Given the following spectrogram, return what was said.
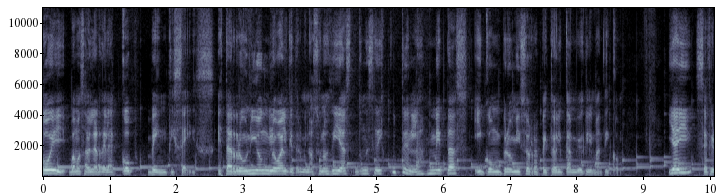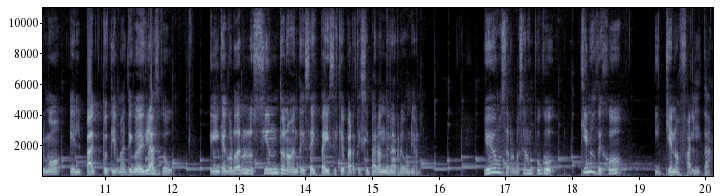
Hoy vamos a hablar de la COP26, esta reunión global que terminó hace unos días donde se discuten las metas y compromisos respecto del cambio climático. Y ahí se firmó el Pacto Climático de Glasgow, en el que acordaron los 196 países que participaron de la reunión. Y hoy vamos a repasar un poco qué nos dejó y qué nos falta.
